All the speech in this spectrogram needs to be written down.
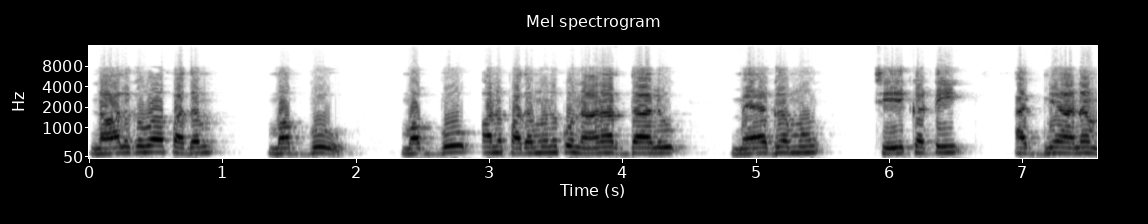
నాలుగవ పదం. మబ్బు. మబ్బు అను పదమునకు నానార్థాలు మేఘము చీకటి అజ్ఞానం.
